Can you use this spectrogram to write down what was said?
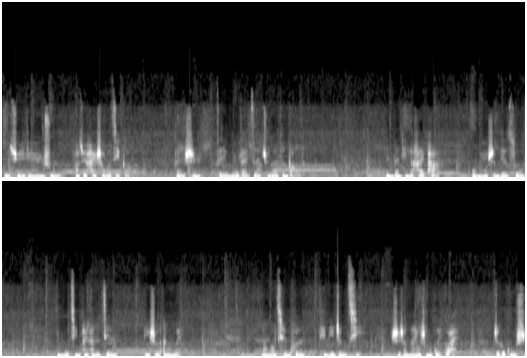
回去一点人数，发觉还少了几个，但是再也没有胆子去乱坟岗了。严丹听得害怕，往莫身边缩。雨墨轻拍他的肩，低声安慰：“朗朗乾坤，天地正气，世上哪有什么鬼怪？这个故事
